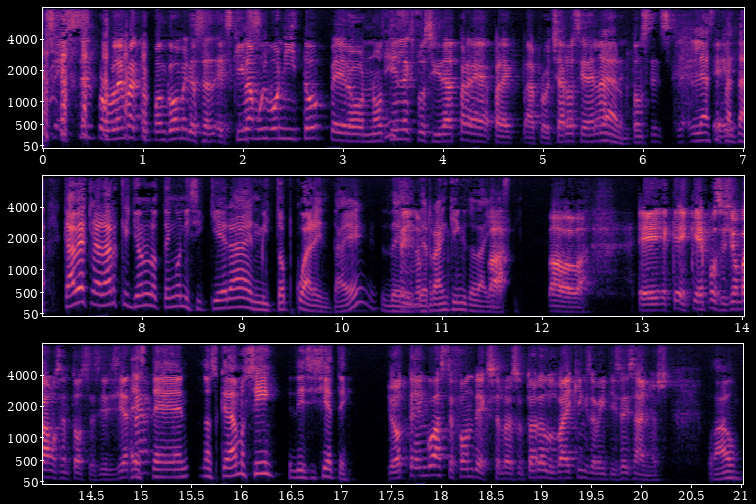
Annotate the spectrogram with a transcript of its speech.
ese es el problema con Montgomery, o sea, esquiva muy bonito, pero no tiene la explosividad para, para, aprovecharlo hacia adelante, entonces... Le hace eh, falta. Cabe aclarar que yo no lo tengo ni siquiera en mi top 40, ¿eh? De, de ranking de Dynasty. Va, va, va. Eh, ¿En qué posición vamos entonces? ¿17? Este, nos quedamos, sí, 17. Yo tengo a Stephon Dix, el receptor de los Vikings de 26 años. Wow.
